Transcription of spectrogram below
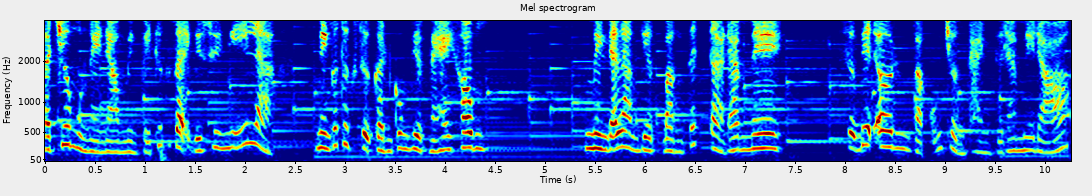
Và chưa một ngày nào mình phải thức dậy với suy nghĩ là mình có thực sự cần công việc này hay không. Mình đã làm việc bằng tất cả đam mê, sự biết ơn và cũng trưởng thành từ đam mê đó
